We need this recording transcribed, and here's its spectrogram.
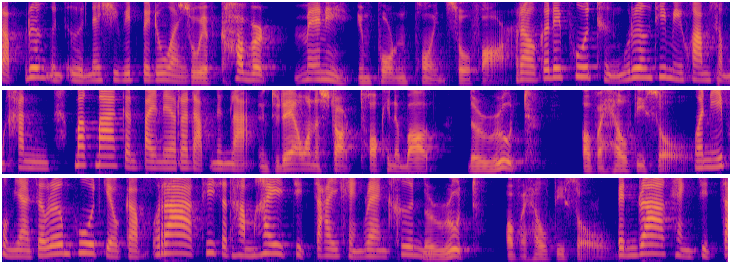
กับเรื่องอื่น ๆ ในชีวิตไปด้วย So we have covered many important points so far. เราก็ได้พูดถึงเรื่องที่มีความสำคัญมาก ๆ กันไปในระดับหนึ่งละ And today I want to start talking about the root of a healthy soul. วันนี้ผมอยากจะเริ่มพูดเกี่ยวกับรากที่จะทำให้จิตใจแข็งแรงขึ้น The root of a healthy soul. เป็นรากแห่งจิตใจ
